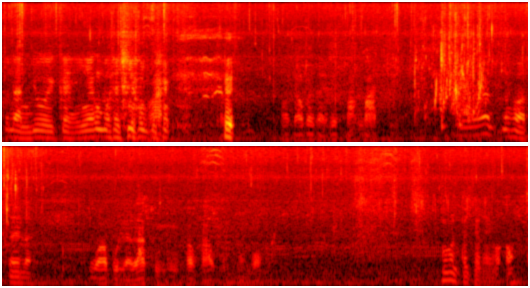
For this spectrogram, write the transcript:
ตัวนั้นอยู่ไกลยังบ่ได้อยู่ไปเขาจะเอาไปใส่รถสามบาทมันหอดใส่ละว่าบุญละรักบุญขาวขาวผมบอกมันไปจากไหนวะเอาไป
